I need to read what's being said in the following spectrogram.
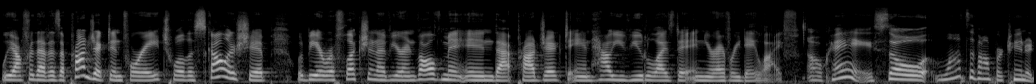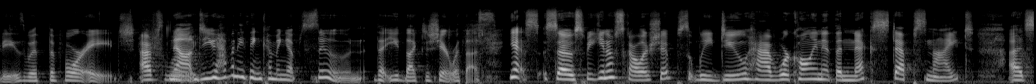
we offer that as a project in 4 H. Well, the scholarship would be a reflection of your involvement in that project and how you've utilized it in your everyday life. Okay, so lots of opportunities with the 4 H. Absolutely. Now, do you have anything coming up soon that you'd like to share with us? Yes. So speaking of scholarships, we do have. We're calling it the Next Steps Night. Uh, it's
